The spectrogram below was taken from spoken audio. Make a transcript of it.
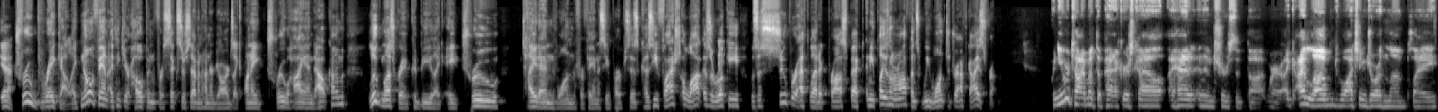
Yeah. true breakout. Like Noah Fant, I think you're hoping for six or seven hundred yards, like on a true high end outcome. Luke Musgrave could be like a true tight end one for fantasy purposes because he flashed a lot as a rookie, was a super athletic prospect, and he plays on an offense we want to draft guys from. When you were talking about the Packers, Kyle, I had an intrusive thought where like I loved watching Jordan Love play.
